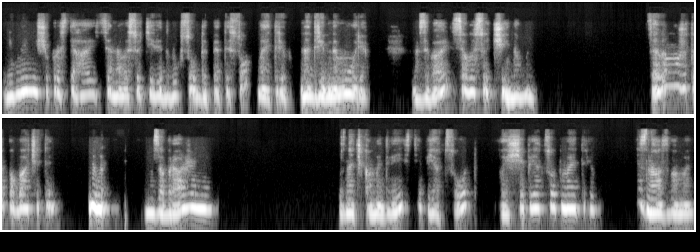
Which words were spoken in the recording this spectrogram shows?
Рівнини, що простягаються на висоті від 200 до 500 метрів над рівнем моря, називаються височинами. Це ви можете побачити на зображенні значками 200, 500, вище 500 метрів і з назвами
